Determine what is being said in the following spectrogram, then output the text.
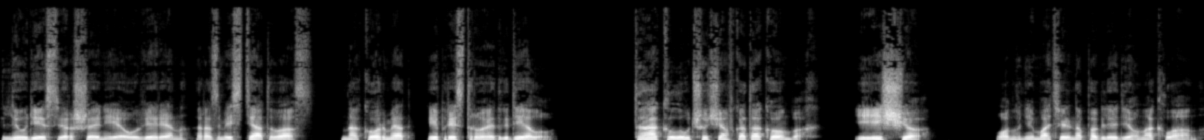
Люди из свершения, уверен, разместят вас, накормят и пристроят к делу. Так лучше, чем в катакомбах. И еще. Он внимательно поглядел на клан.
